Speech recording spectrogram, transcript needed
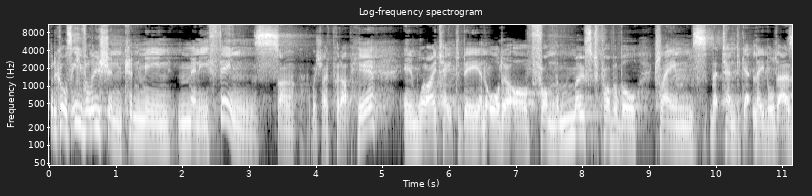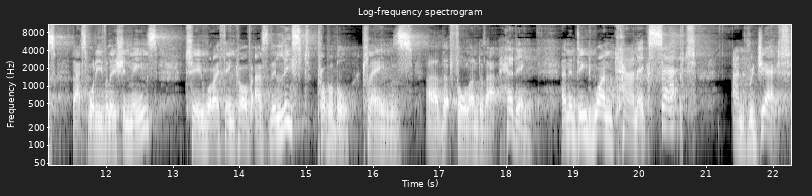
But of course, evolution can mean many things, which I've put up here in what I take to be an order of from the most probable claims that tend to get labeled as that's what evolution means to what I think of as the least probable claims uh, that fall under that heading. And indeed, one can accept and reject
